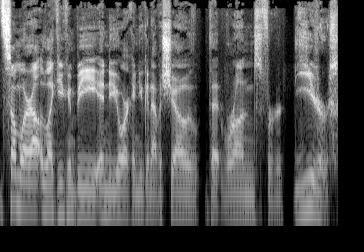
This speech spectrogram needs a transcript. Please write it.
somewhere out, like you can be in New York and you can have a show that runs for years,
